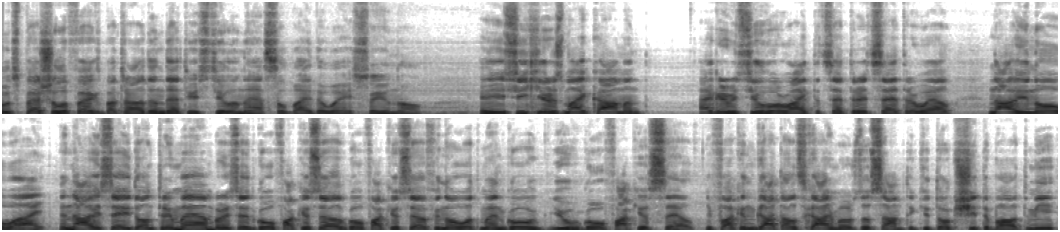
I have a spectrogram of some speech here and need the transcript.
Good special effects, but rather than that, you're still an asshole, by the way, so you know. And you see, here's my comment. I agree with Silver White, etc., etc. Well, now you know why. And now you say you don't remember, you said go fuck yourself, go fuck yourself. You know what, man, go, you go fuck yourself. You fucking got Alzheimer's or something. You talk shit about me,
